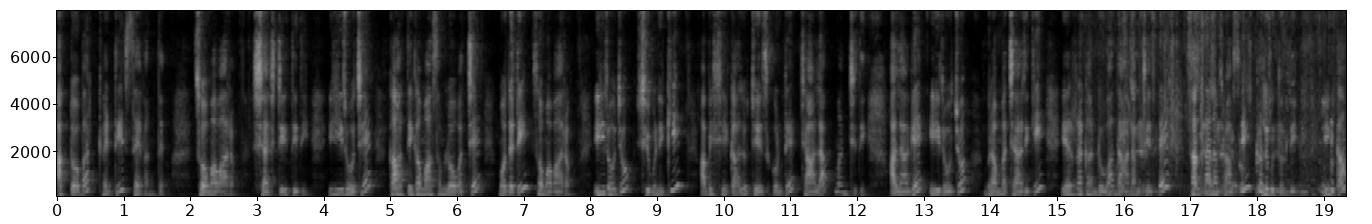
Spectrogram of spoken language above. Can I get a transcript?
అక్టోబర్ ట్వంటీ సెవెంత్ సోమవారం షష్ఠి తిథి. ఈరోజే కార్తీక మాసంలో వచ్చే మొదటి సోమవారం. ఈరోజు శివునికి అభిషేకాలు చేసుకుంటే చాలా మంచిది. అలాగే ఈరోజు బ్రహ్మచారికి ఎర్ర కండువ దానం చేస్తే సంతాన ప్రాప్తి కలుగుతుంది. ఇంకా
